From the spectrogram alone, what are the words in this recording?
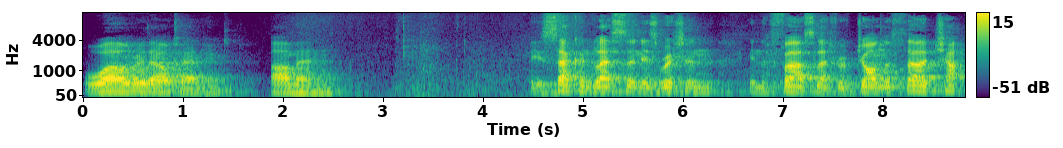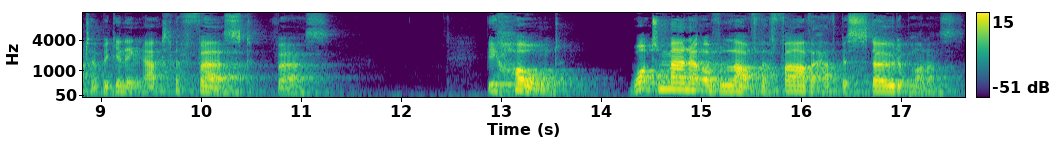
world without end. Amen. The second lesson is written in the first letter of John, the third chapter, beginning at the first verse. Behold, what manner of love the Father hath bestowed upon us,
